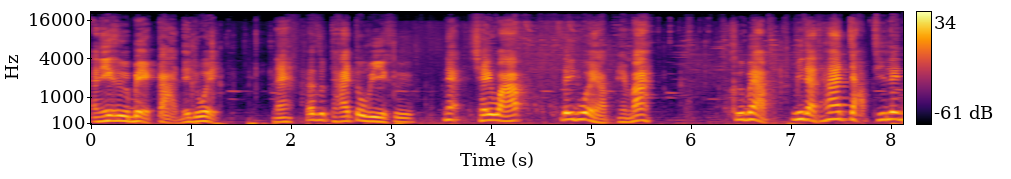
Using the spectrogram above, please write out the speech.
อันนี้คือเบรกการ์ดได้ด้วยนะแล้วสุดท้ายตัว V คือเนี่ยใช้วาร์ป ได้ด้วยครับเห็นปะคือแบบมีแต่ท่าจับที่เล่น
